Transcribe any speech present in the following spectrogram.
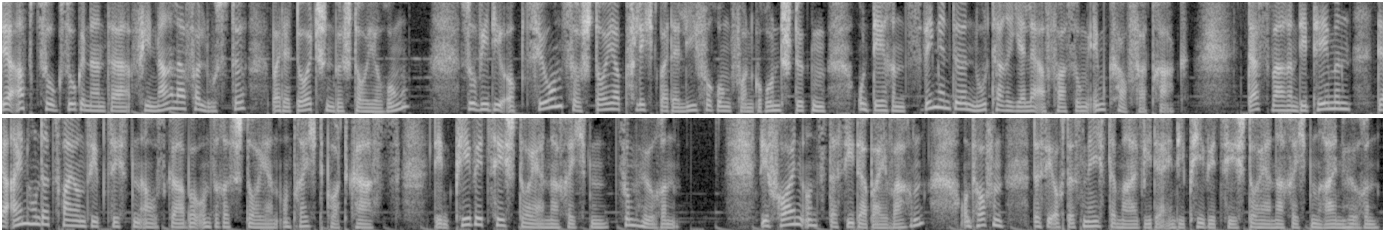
der Abzug sogenannter finaler Verluste bei der deutschen Besteuerung sowie die Option zur Steuerpflicht bei der Lieferung von Grundstücken und deren zwingende notarielle Erfassung im Kaufvertrag. Das waren die Themen der 172. Ausgabe unseres Steuern und Recht Podcasts, den PwC Steuernachrichten zum Hören. Wir freuen uns, dass Sie dabei waren und hoffen, dass Sie auch das nächste Mal wieder in die PwC Steuernachrichten reinhören.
